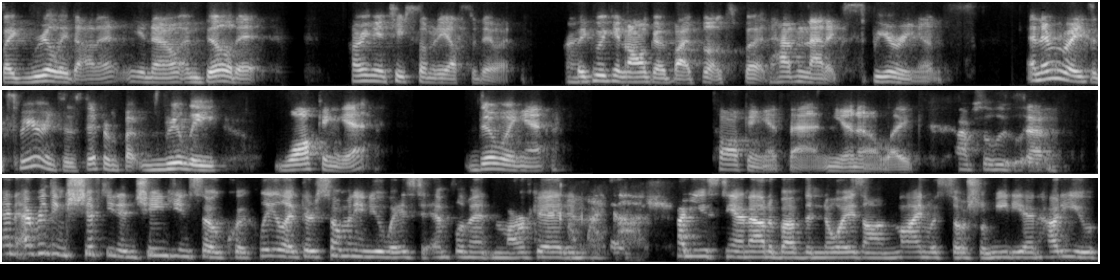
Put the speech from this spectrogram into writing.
like really done it, you know, and build it, how are you going to teach somebody else to do it? Right. Like we can all go buy books, but having that experience and everybody's experience is different, but really walking it, doing it, talking it then, you know, like absolutely. So. And everything's shifting and changing so quickly. Like there's so many new ways to implement and market. Oh And my gosh. how do you stand out above the noise online with social media? And how do you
